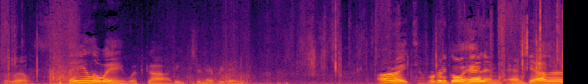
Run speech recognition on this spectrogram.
So we'll sail away with God each and every day. All right, we're going to go ahead and, and gather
